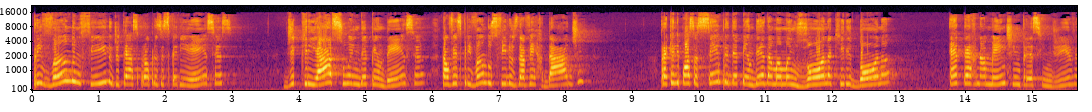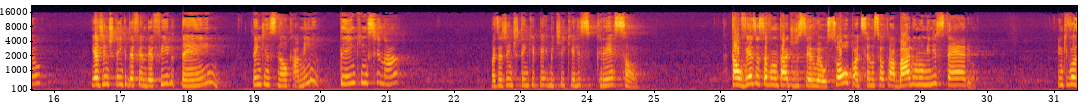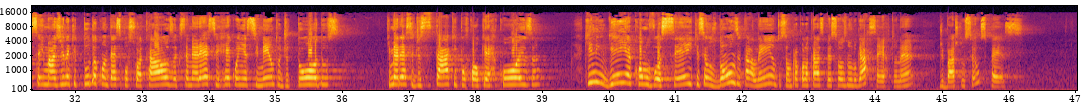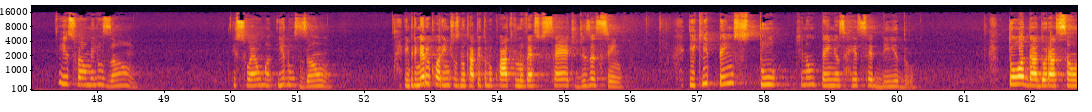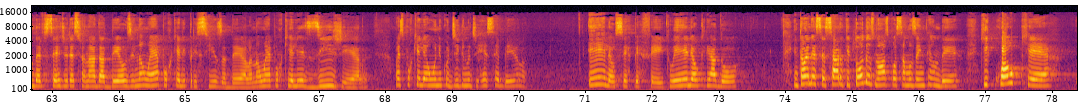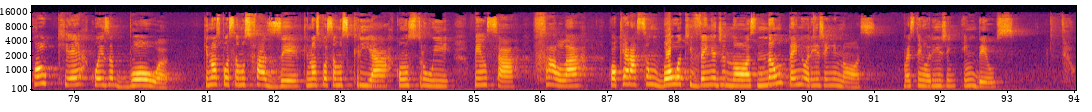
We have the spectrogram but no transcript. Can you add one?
Privando um filho de ter as próprias experiências, de criar sua independência, talvez privando os filhos da verdade, para que ele possa sempre depender da mamãezona, queridona, eternamente imprescindível. E a gente tem que defender filho? Tem. Tem que ensinar o caminho? Tem que ensinar. Mas a gente tem que permitir que eles cresçam. Talvez essa vontade de ser o eu sou pode ser no seu trabalho ou no ministério em que você imagina que tudo acontece por sua causa, que você merece reconhecimento de todos, que merece destaque por qualquer coisa, que ninguém é como você e que seus dons e talentos são para colocar as pessoas no lugar certo, né? Debaixo dos seus pés. Isso é uma ilusão. Isso é uma ilusão. Em 1 Coríntios, no capítulo 4, no verso 7, diz assim: E que tens tu que não tenhas recebido? Toda adoração deve ser direcionada a Deus e não é porque ele precisa dela, não é porque ele exige ela, mas porque ele é o único digno de recebê-la. Ele é o ser perfeito, ele é o Criador. Então é necessário que todas nós possamos entender que qualquer, qualquer coisa boa que nós possamos fazer, que nós possamos criar, construir, pensar, falar, qualquer ação boa que venha de nós não tem origem em nós mas tem origem em Deus.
